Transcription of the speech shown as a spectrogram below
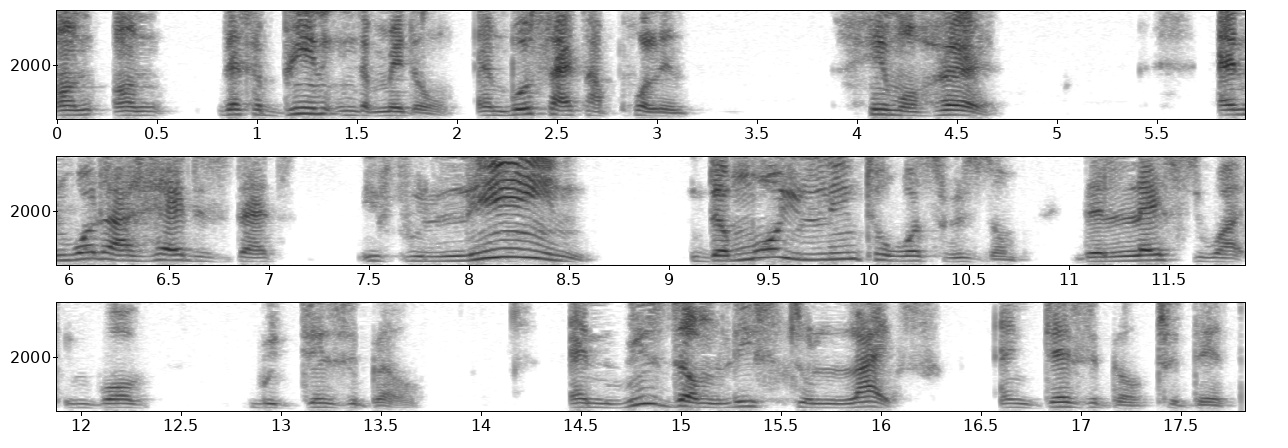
on on there's a being in the middle, and both sides are pulling him or her. And what I heard is that if you lean, the more you lean towards wisdom, the less you are involved with Jezebel. And wisdom leads to life, and Jezebel to death.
